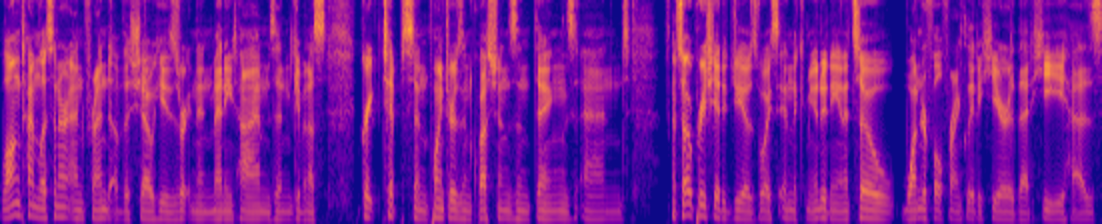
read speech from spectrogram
longtime listener and friend of the show. He's written in many times and given us great tips and pointers and questions and things. And I've so appreciated Gio's voice in the community. And it's so wonderful, frankly, to hear that he has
